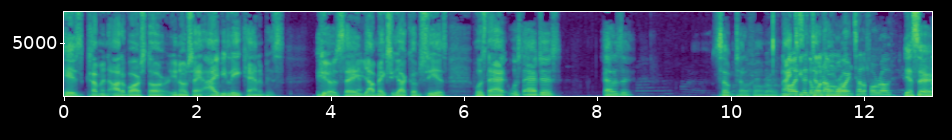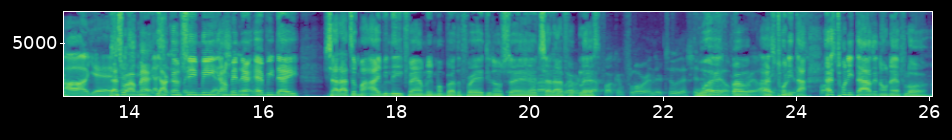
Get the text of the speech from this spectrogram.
is coming out of our store. You know what I'm saying? Ivy League Cannabis. You know what I'm saying? Yeah. Y'all make sure y'all come see us. What's that? What's the address? How is it? Some telephone road. 19th Oh, is it the one on Moore and Telephone Road? Yes, sir. Oh yeah, That's that where I'm at. Y'all come see me. Yeah, I'm in there clean. every day. Shout out to my Ivy League family, my brother Fred. You know what I'm saying? Shout, to out for whoever did Bless. That fucking floor in there too. That shit. What, real, bro? real. That's Ivy twenty as That's twenty thousand on that floor.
